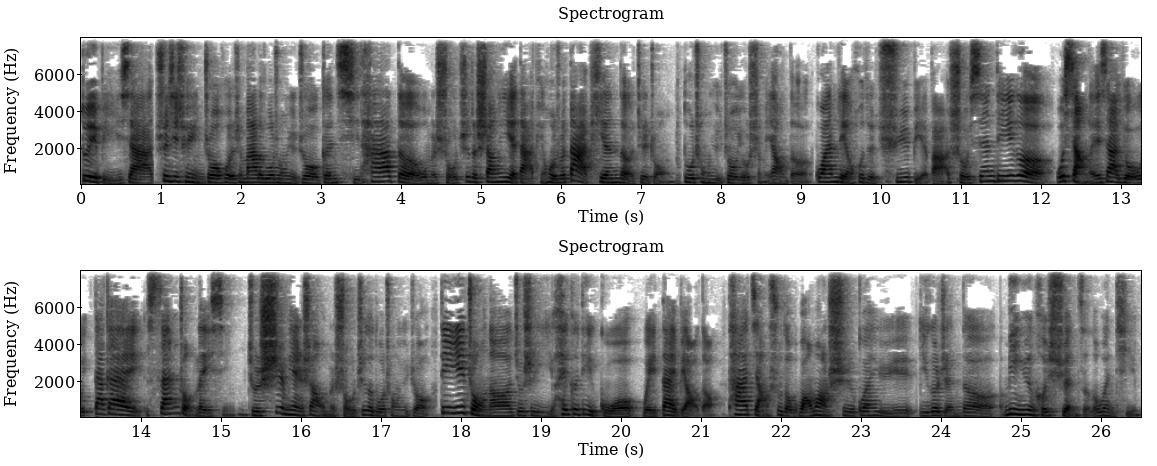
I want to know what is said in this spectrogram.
对比一下《瞬息全宇宙》或者是《妈的多重宇宙》跟其他的我们熟知的商业大片或者说大片的这种多重宇宙有什么样的关联或者区别吧。首先，第一个，我想了一下，有大概三种类型，就是市面上我们熟知的多重宇宙。第一种呢，就是以《黑客帝国》为代表的。它讲述的往往是关于一个人的命运和选择的问题。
